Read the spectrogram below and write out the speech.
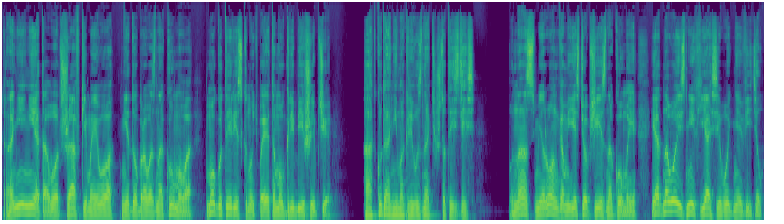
«Они нет, а вот шавки моего недоброго знакомого могут и рискнуть, поэтому греби шибче». «А откуда они могли узнать, что ты здесь?» У нас с Миронгом есть общие знакомые, и одного из них я сегодня видел.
